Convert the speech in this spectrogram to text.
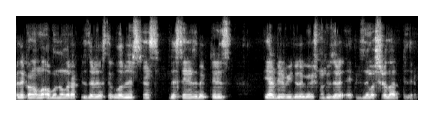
ve de kanala abone olarak bizlere destek olabilirsiniz. Desteğinizi bekleriz. Diğer bir videoda görüşmek üzere. Hepinize başarılar dilerim.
